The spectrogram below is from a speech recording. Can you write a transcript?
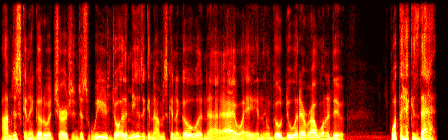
I'm just gonna go to a church and just we enjoy the music and I'm just gonna go and uh, anyway and then go do whatever I want to do. What the heck is that?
